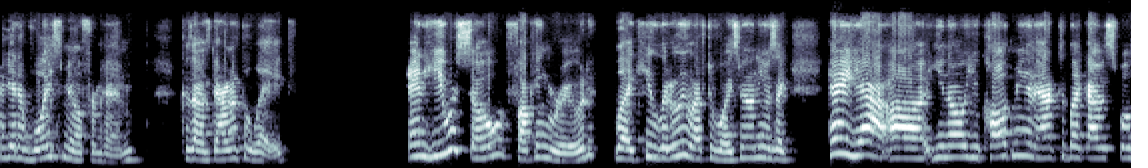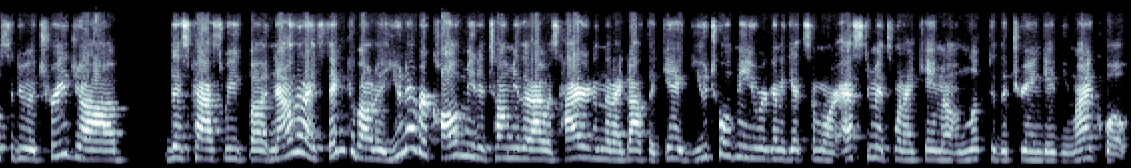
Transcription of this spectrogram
I get a voicemail from him because I was down at the lake. And he was so fucking rude. Like he literally left a voicemail and he was like, Hey, yeah, uh, you know, you called me and acted like I was supposed to do a tree job this past week, but now that I think about it, you never called me to tell me that I was hired and that I got the gig. You told me you were going to get some more estimates when I came out and looked at the tree and gave you my quote.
